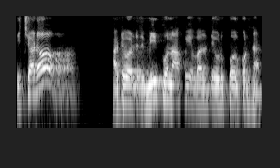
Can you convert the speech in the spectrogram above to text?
ఇచ్చాడో అటువంటిది మీకు నాకు ఇవాళ దేవుడు కోరుకుంటున్నాడు.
